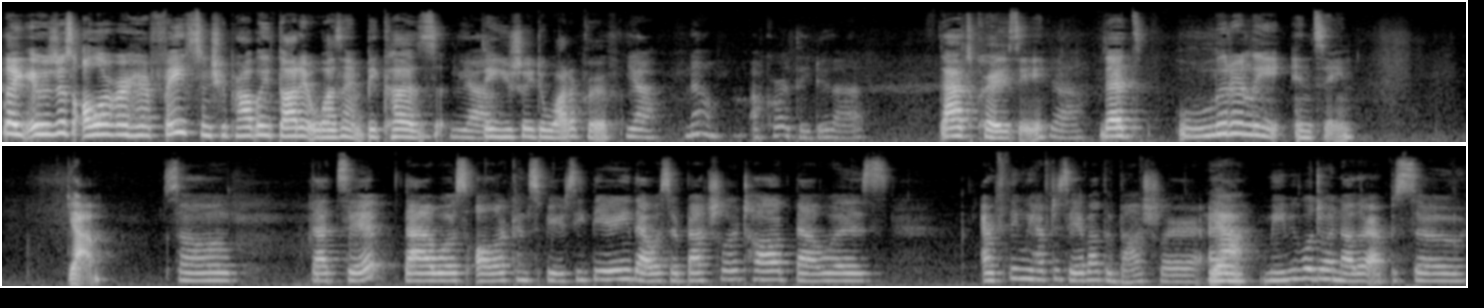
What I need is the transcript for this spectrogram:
like it was just all over her face, and she probably thought it wasn't because Yeah. they usually do waterproof. Yeah. No. Of course they do that. That's crazy. Yeah. That's literally insane. Yeah. So that's it. That was all our conspiracy theory. That was our bachelor talk. That was everything we have to say about the bachelor. And Yeah. Maybe we'll do another episode.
